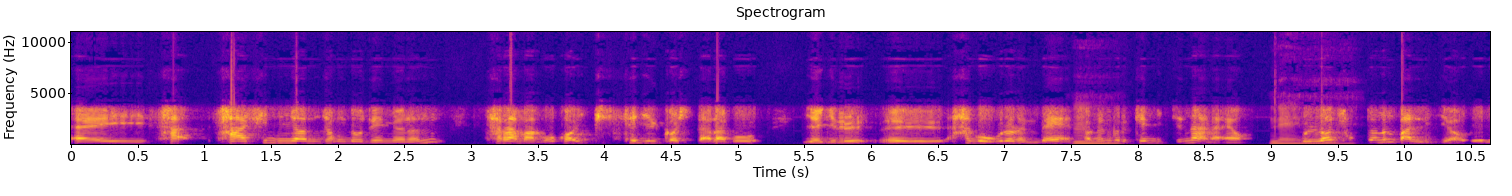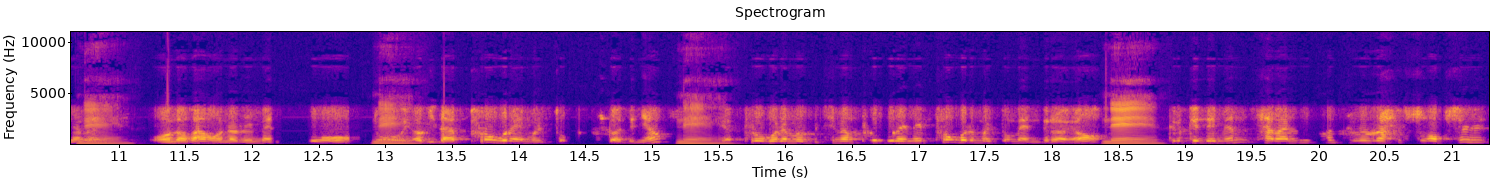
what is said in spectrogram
2040년 정도 되면은 사람하고 거의 비슷해질 것이다라고 얘기를 에, 하고 그러는데 저는 음. 그렇게 믿지는 않아요. 네. 물론 속도는 빨리죠. 왜냐하면 네. 언어가 언어를 맺고 또 네. 여기다 프로그램을 또 붙거든요. 네. 프로그램을 붙이면 프로그램이 프로그램을 또 만들어요. 네. 그렇게 되면 사람이 컨트롤을 할 수 없을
